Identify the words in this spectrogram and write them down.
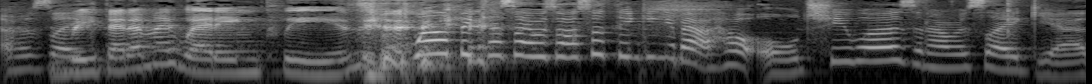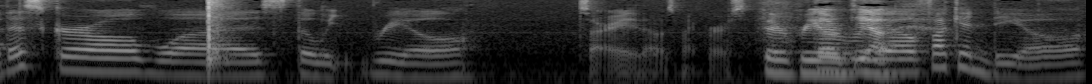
I was like, Read that at my wedding, please. well, because I was also thinking about how old she was, and I was like, yeah, this girl was the real. Sorry, that was my first. The real the deal. real fucking deal.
